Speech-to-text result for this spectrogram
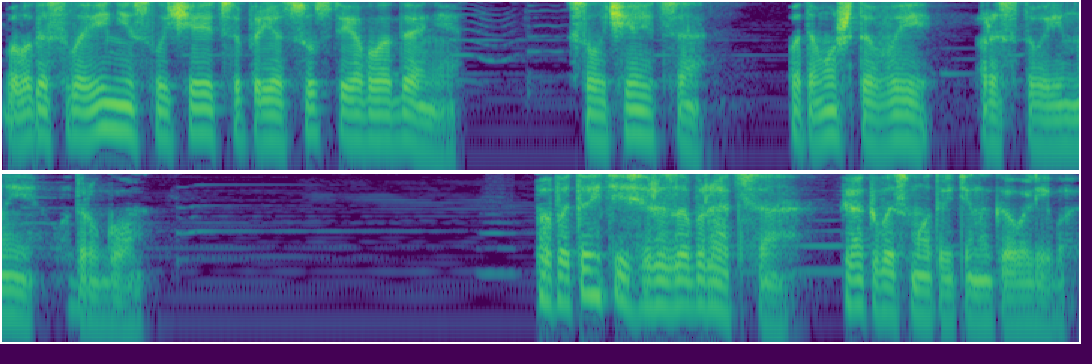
Благословение случается при отсутствии обладания, случается, потому что вы растворены в другом. Попытайтесь разобраться, как вы смотрите на кого-либо,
